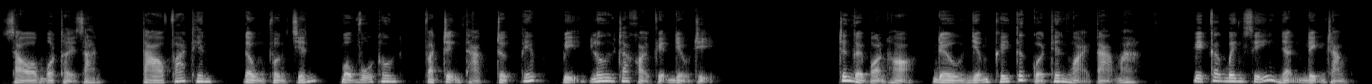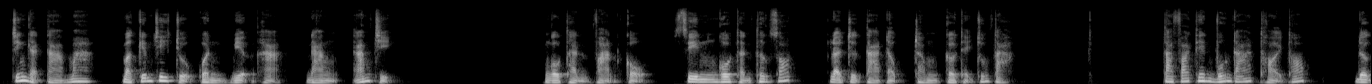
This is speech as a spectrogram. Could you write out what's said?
Sau một thời gian, Tào Phá Thiên, Đồng Phương Chiến, Bộ Vũ Thôn và Trịnh Thạc trực tiếp bị lôi ra khỏi viện điều trị. Trên người bọn họ đều nhiễm khí tức của thiên ngoại tà ma, bị các binh sĩ nhận định rằng chính là tà ma mà kiếm chi chủ quân miệng hạ đang ám chỉ. Ngô Thần vạn cổ, xin Ngô Thần thương xót, loại trừ tà độc trong cơ thể chúng ta. Tà Phá Thiên vốn đã thỏi thóp, được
